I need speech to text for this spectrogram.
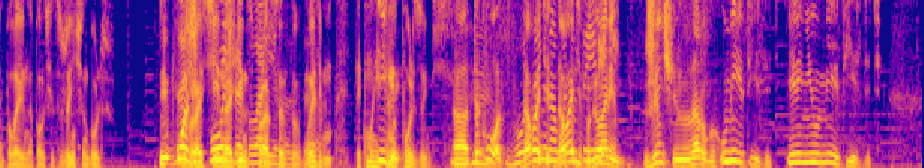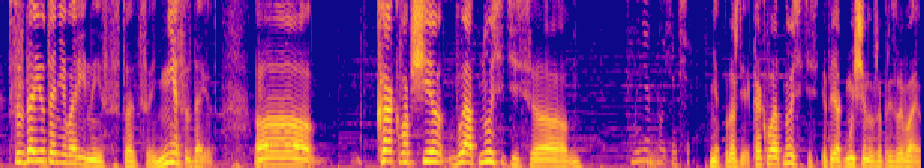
больше половины, получится. Женщин больше. И Да. В больше России на большая 11%. половина, Мы да. этим, так мы этим и Игорь, пользуемся. А, так вот, Вот давайте, давайте и поговорим. Женщины на дорогах умеют ездить или не умеют ездить? Создают они аварийные ситуации? Не создают. А, как вообще вы относитесь? а, Мы не относимся. Нет, подожди, как вы относитесь, это я к мужчинам уже призываю,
